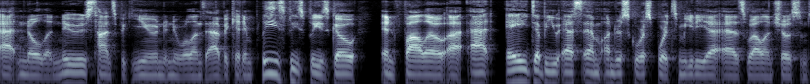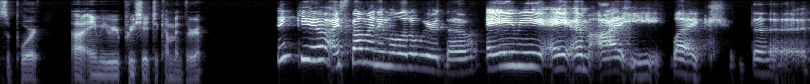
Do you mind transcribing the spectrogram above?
at NOLA News, Times Picayune, New Orleans Advocate. And please, please, please go and follow uh, at AWSM underscore sports media as well and show some support. Uh, Amie, we appreciate you coming through. Thank you. I spell my name a little weird though. Amie, A M I E, like the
